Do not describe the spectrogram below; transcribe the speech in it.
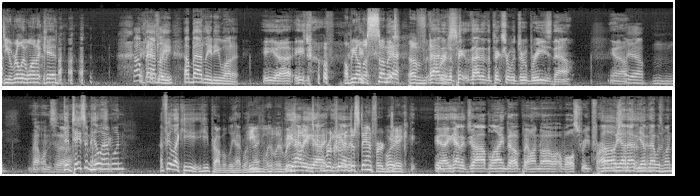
Do you really want it, kid? How badly? How badly do you want it? He uh, he drove I'll be on the summit Yeah, of that in the Everest. pic- that in the picture with Drew Brees now. You know Yeah. that one's. Uh, Did Taysom Hill have one? I feel like he he probably had one. He right? w- w- He had a, uh, he recruited had a- to Stanford, or- Jake. Yeah, he had a job lined up on uh, a Wall Street firm. Oh or yeah, that yep, yeah. that was one.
